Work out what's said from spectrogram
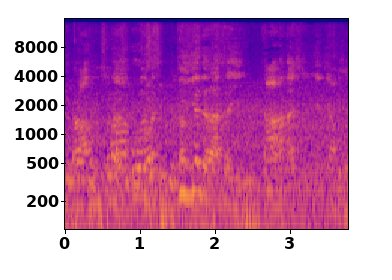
the language so that she could gossip with duk us. yadda za ta yi ta hana shi ya ji hausa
